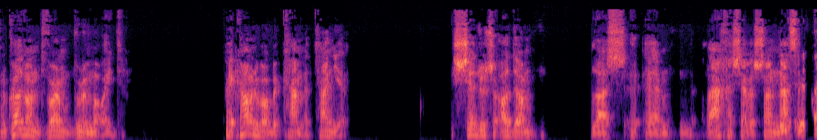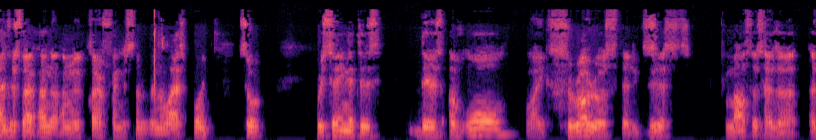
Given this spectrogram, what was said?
מקודם על דברים ברורים מאוד. וכמה דבר בכמה, תניא, שדר של אדם לאח השבע שון נעשה. Just, I'm, I'm going to clarify this in the last point. So we're saying that there's, there's of all like sororos that exists, Malchus has a, a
